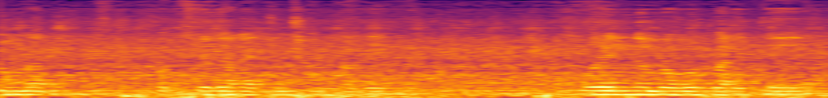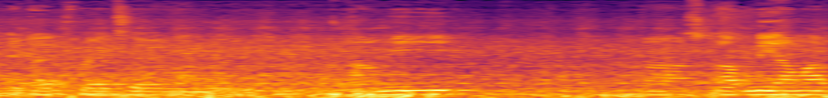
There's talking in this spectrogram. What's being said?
সংবাদ পত্রিকার একজন সাংবাদিক, অরিন্দম বাবুর বাড়িতে অ্যাটাক হয়েছে এবং আমি স্টাফ নিয়ে আমার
